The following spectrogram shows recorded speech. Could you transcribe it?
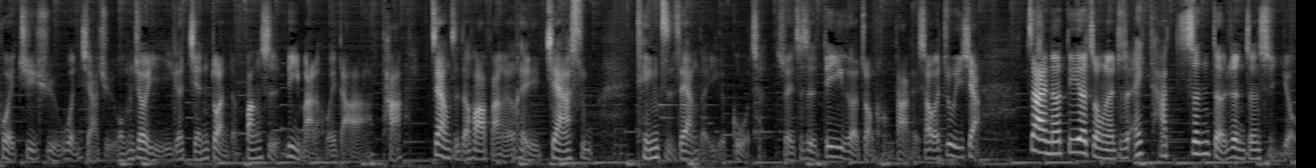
会继续问下去。我们就以一个简短的方式，立马的回答他。这样子的话，反而可以加速。停止这样的一个过程，所以这是第一个状况，大家可以稍微注意一下。再呢，第二种呢，就是诶，他真的认真是有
